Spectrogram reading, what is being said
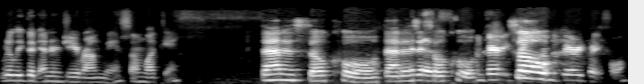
really good energy around me so i'm lucky that is so cool that is, is. so cool i'm very so grateful. I'm very grateful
